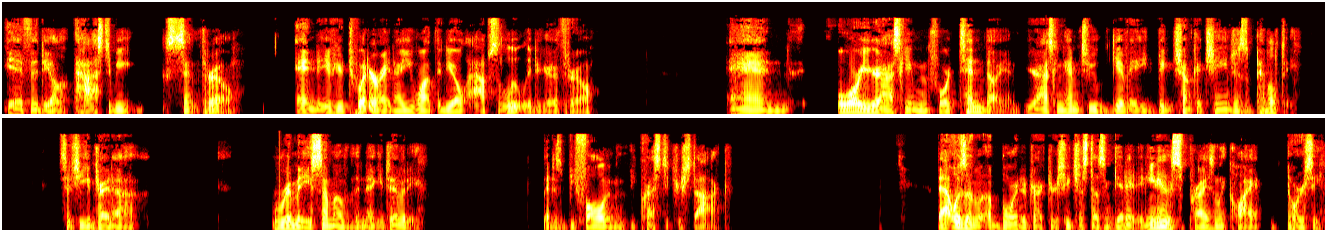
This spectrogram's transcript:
if the deal has to be sent through. And if you're Twitter right now, you want the deal absolutely to go through. And or you're asking for 10 billion. You're asking him to give a big chunk of change as a penalty so that you can try to remedy some of the negativity that has befallen, becrested your stock. That was a, a, board of directors who just doesn't get it. And he knew surprisingly quiet, Dorsey.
